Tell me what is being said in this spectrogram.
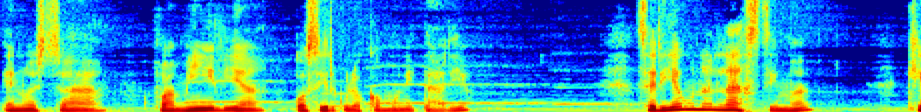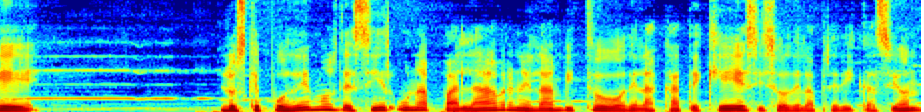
en nuestra familia o círculo comunitario? Sería una lástima que los que podemos decir una palabra en el ámbito de la catequesis o de la predicación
